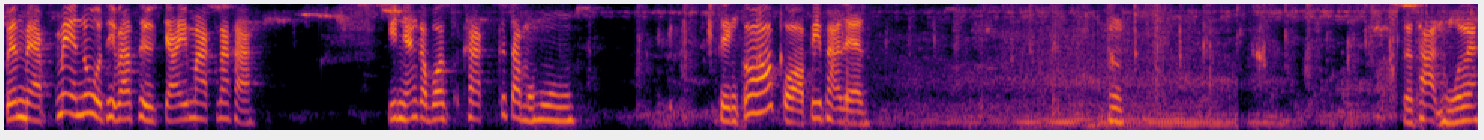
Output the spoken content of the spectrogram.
เป็นแบบเมนูที่ว่าถือใจมากนะคะ กินหยังกับบอคักคือตำหมูฮุงเสียงกรอบกรอบพี่ผาแดงอืม จะทานหูเลย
